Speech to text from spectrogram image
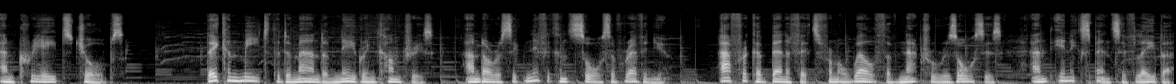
and creates jobs. They can meet the demand of neighboring countries and are a significant source of revenue. Africa benefits from a wealth of natural resources and inexpensive labor.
